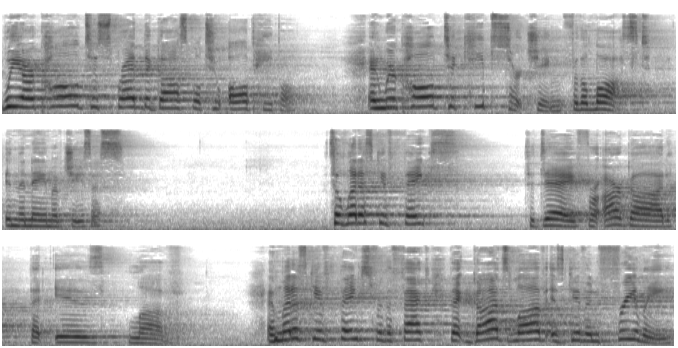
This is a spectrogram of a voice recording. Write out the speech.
We are called to spread the gospel to all people, and we're called to keep searching for the lost in the name of Jesus. So let us give thanks today for our God that is love. And let us give thanks for the fact that God's love is given freely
